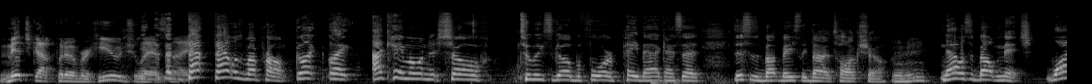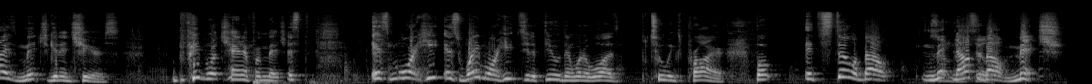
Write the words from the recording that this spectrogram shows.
Mitch got put over huge last That, night. that that was my problem. Like like I came on the show two weeks ago before Payback and I said this is about basically about a talk show. Mm-hmm. Now it's about Mitch. Why is Mitch getting cheers? People are chanting for Mitch. It's it's more heat. It's way more heat to the feud than what it was two weeks prior. But it's still about Mi- Something now. It's silly. about Mitch.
